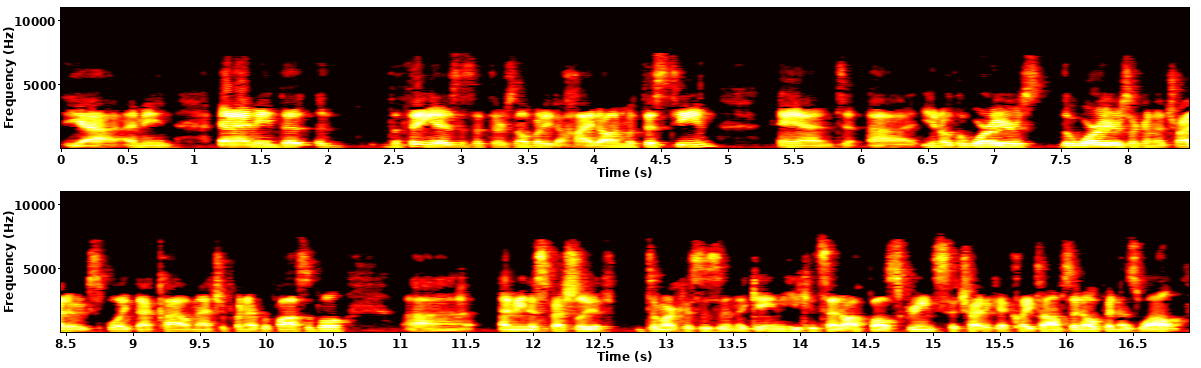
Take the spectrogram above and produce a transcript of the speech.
yeah, I mean, and I mean the the thing is is that there's nobody to hide on with this team, and uh, you know the Warriors the Warriors are going to try to exploit that Kyle matchup whenever possible. Uh, I mean, especially if Demarcus is in the game, he can set off ball screens to try to get Klay Thompson open as well.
